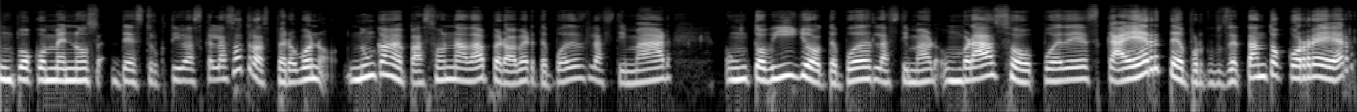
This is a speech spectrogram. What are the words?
un poco menos destructivas que las otras. Pero bueno, nunca me pasó nada, pero a ver, te puedes lastimar un tobillo, te puedes lastimar un brazo, puedes caerte, porque pues de tanto correr,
